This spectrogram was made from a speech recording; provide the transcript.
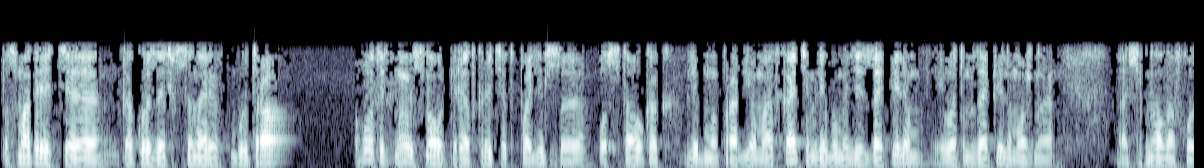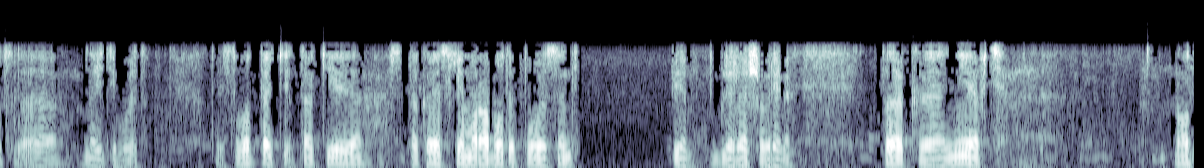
посмотреть, э, какой из этих сценариев будет работать работать, ну и снова переоткрыть эту позицию после того, как либо мы пробьем и откатим, либо мы здесь запилим, и в этом запиле можно э, сигнал на вход э, найти будет. То есть вот таки, такие, такая схема работы по S&P в ближайшее время. Так, э, нефть. Ну вот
